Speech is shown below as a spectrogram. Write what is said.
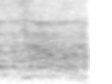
the power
